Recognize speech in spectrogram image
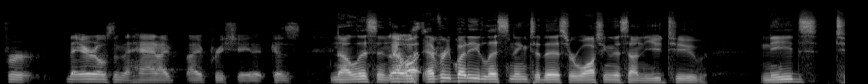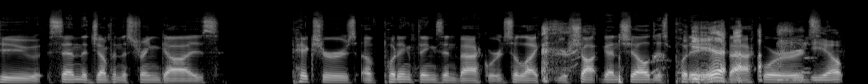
for the arrows in the hat. I, I appreciate it because Now listen, was- uh, everybody listening to this or watching this on YouTube needs to send the Jumping the String guys pictures of putting things in backwards. So like your shotgun shell, just put it Yeah. in backwards. Yep.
